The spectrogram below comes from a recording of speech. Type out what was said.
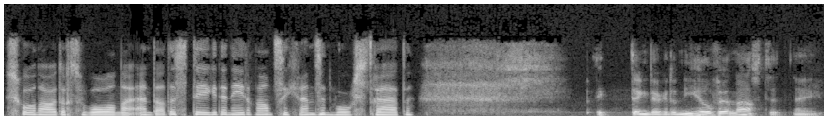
schoonouders wonen. En dat is tegen de Nederlandse grens in Hoogstraten. Ik denk dat je er niet heel ver naast zit, nee.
